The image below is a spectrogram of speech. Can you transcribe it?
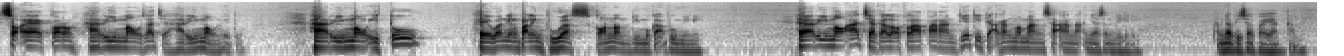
seekor harimau saja, harimau itu. Harimau itu hewan yang paling buas konon di muka bumi ini. Harimau aja kalau kelaparan dia tidak akan memangsa anaknya sendiri. Anda bisa bayangkan.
